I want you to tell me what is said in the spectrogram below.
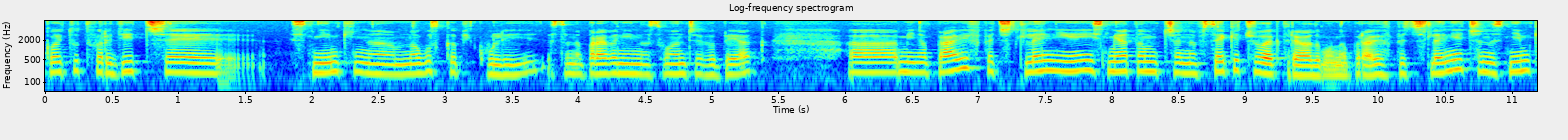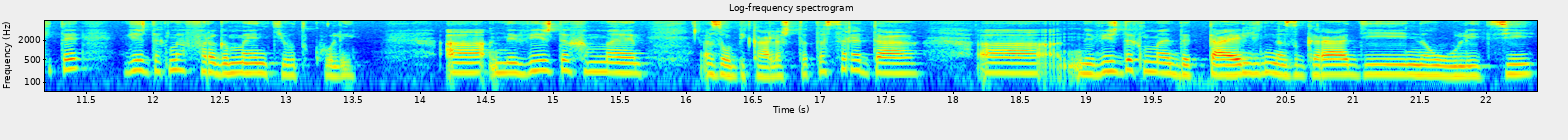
който твърди, че снимки на много скъпи коли са направени на Слънчева бряг, ми направи впечатление и смятам, че на всеки човек трябва да му направи впечатление, че на снимките виждахме фрагменти от коли. Не виждахме заобикалящата среда, не виждахме детайли на сгради, на улици.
